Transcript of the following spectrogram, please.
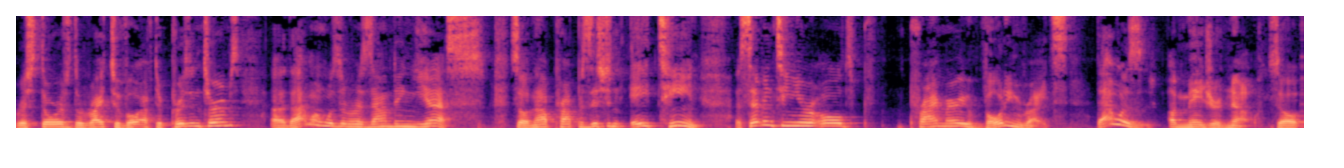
restores the right to vote after prison terms. Uh, that one was a resounding yes. So now, Proposition 18 a 17 year old's primary voting rights. That was a major no. So,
